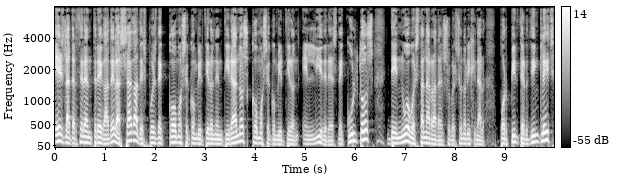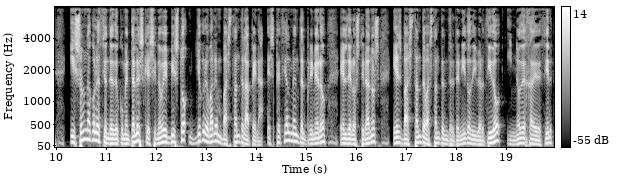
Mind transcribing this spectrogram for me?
Es la tercera entrega de la saga después de cómo se convirtieron en tiranos, cómo se convirtieron en líderes de cultos. De nuevo está narrada en su versión original por Peter Dinklage y son una colección de documentales que si no habéis visto yo creo que valen bastante la pena. Especialmente el primero, el de los tiranos, es bastante, bastante entretenido, divertido y no deja de decir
